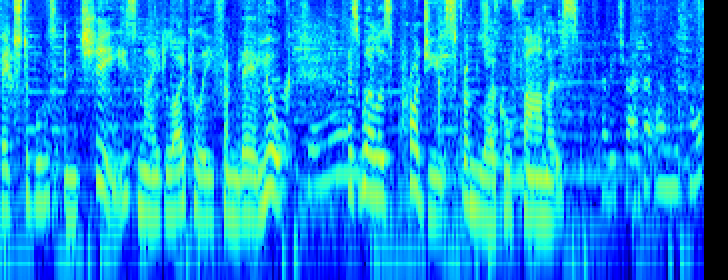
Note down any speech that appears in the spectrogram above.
vegetables, and cheese made locally from their milk, as well as produce from local farmers. Have you tried that one before?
